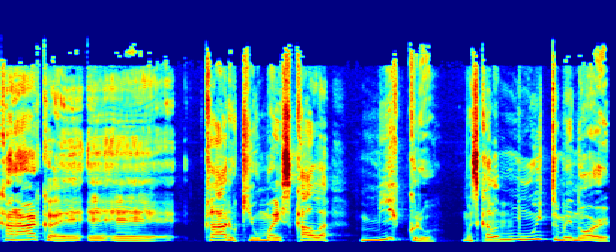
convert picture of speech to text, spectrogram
caraca, é, é- é- Claro que uma escala micro, uma escala muito menor Uhum.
